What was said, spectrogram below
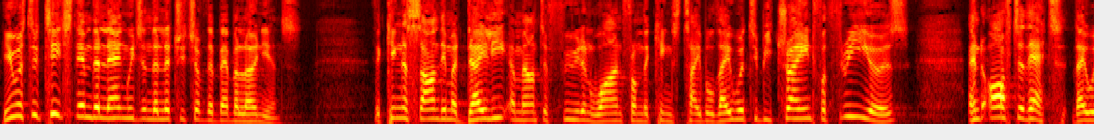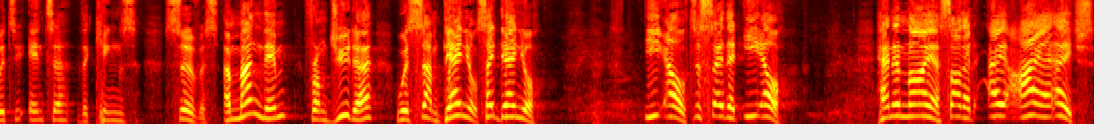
He was to teach them the language and the literature of the Babylonians. The king assigned them a daily amount of food and wine from the king's table. They were to be trained for three years, and after that, they were to enter the king's service. Among them, from Judah, was some. Daniel, say Daniel. E-L, just say that E-L. Hananiah, saw that I-I-H.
